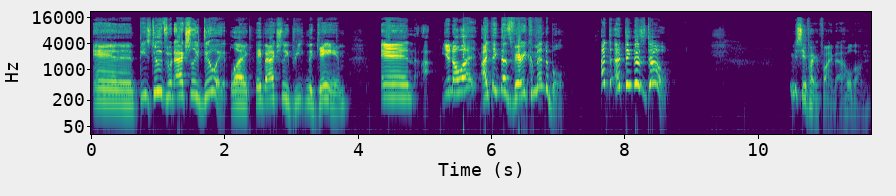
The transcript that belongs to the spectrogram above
and these dudes would actually do it. Like they've actually beaten the game, and uh, you know what? I think that's very commendable. I, th- I think that's dope. Let me see if I can find that. Hold on.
